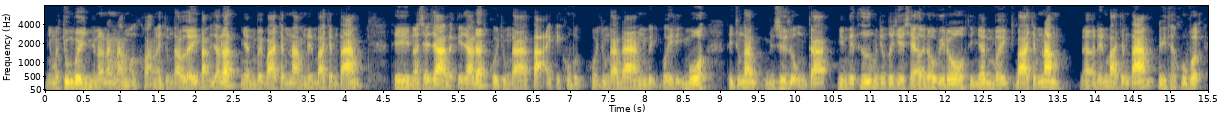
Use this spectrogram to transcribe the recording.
nhưng mà trung bình thì nó đang nằm ở khoảng là chúng ta lấy bảng giá đất nhân với 3.5 đến 3.8 thì nó sẽ ra được cái giá đất của chúng ta tại cái khu vực của chúng ta đang định, có ý định mua. Thì chúng ta sử dụng các những cái thứ mà chúng tôi chia sẻ ở đầu video thì nhân với 3.5 ờ, đến 3.8 tùy theo khu vực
